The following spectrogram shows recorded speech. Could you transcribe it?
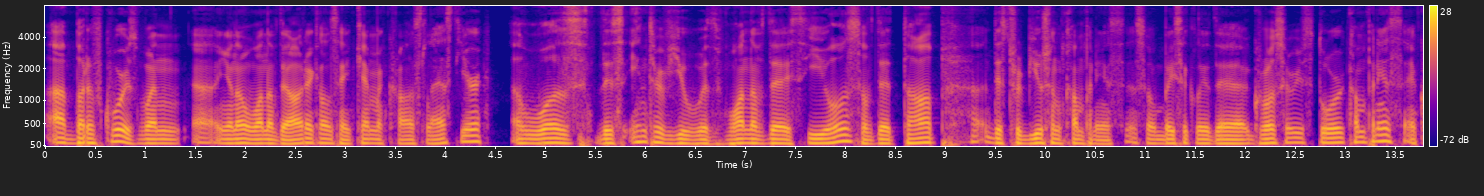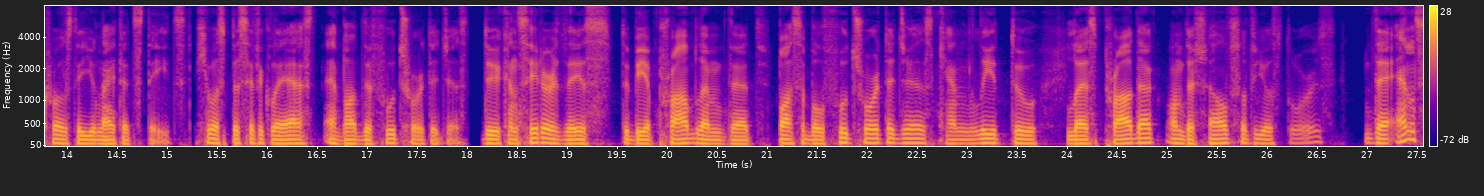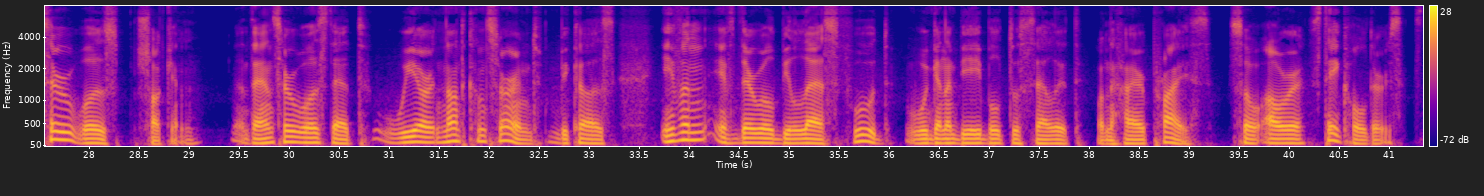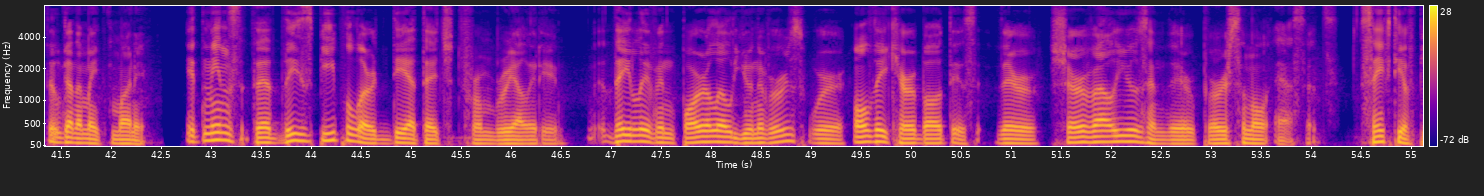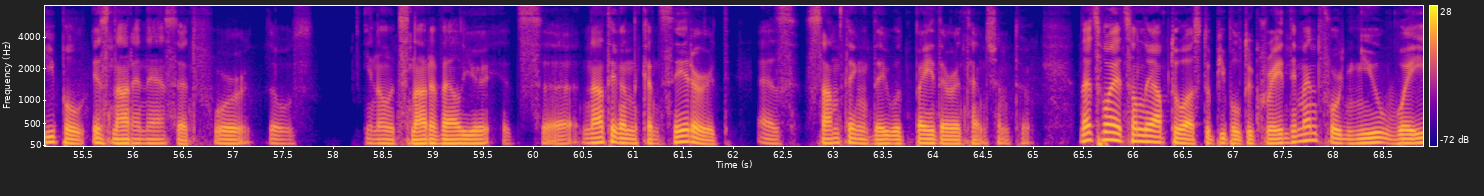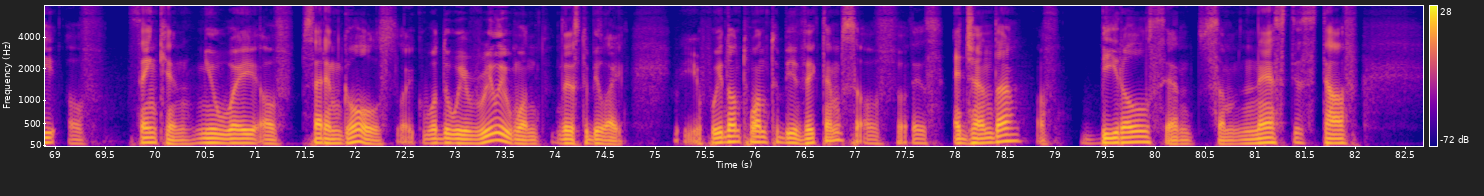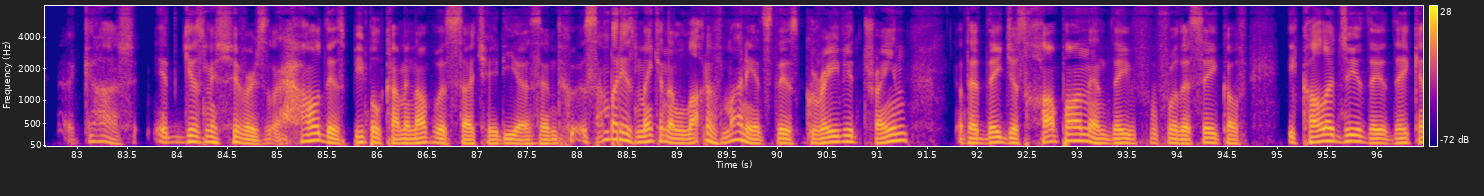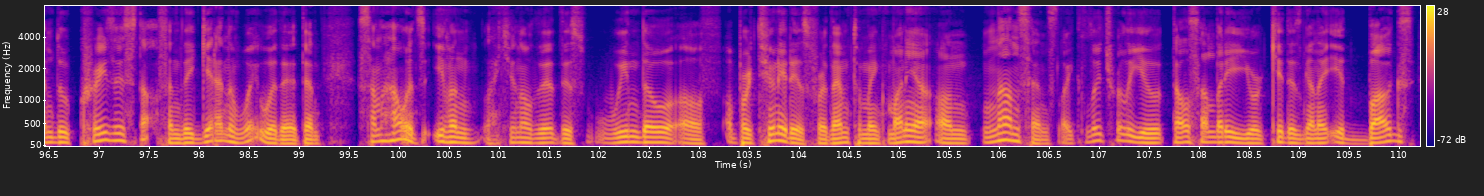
Uh, but of course, when uh, you know one of the articles I came across last year uh, was this interview with one of the CEOs of the top uh, distribution companies. So basically, the grocery store companies across the United States. He was specifically asked about the food shortages. Do you consider this to be a problem that possible food shortages can lead to less product on the shelves of your stores? The answer was shocking the answer was that we are not concerned because even if there will be less food, we're to be able to sell it on a higher price. So our stakeholders still to make money. It means that these people are detached from reality. They live in parallel universe where all they care about is their share values and their personal assets. Safety of people is not an asset for those you know it's not a value it's uh, not even considered as something they would pay their attention to. That's why it's only up to us to people to create demand for new way of thinking new way of setting goals. Like what do we really want this to be like? If we don't want to be victims of this agenda of beetles and some nasty stuff gosh it gives me shivers. How these people coming up with such ideas and somebody's making a lot of money. It's this gravy train that they just hop on and they for the sake of ecology they, they can do crazy stuff and they get away with it. And somehow it's even like you know the, this window of opportunities for them to make money on nonsense. Like literally you tell somebody your kid is gonna eat bugs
